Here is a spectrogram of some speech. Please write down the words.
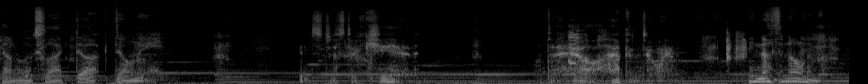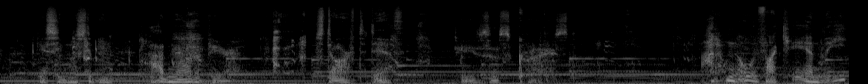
Kinda looks like Duck, don't he? It's just a kid. What the hell happened to him? Ain't nothing on him. Guess he must have been hiding out up here. Starved to death. Jesus Christ. I don't know if I can, Lee.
